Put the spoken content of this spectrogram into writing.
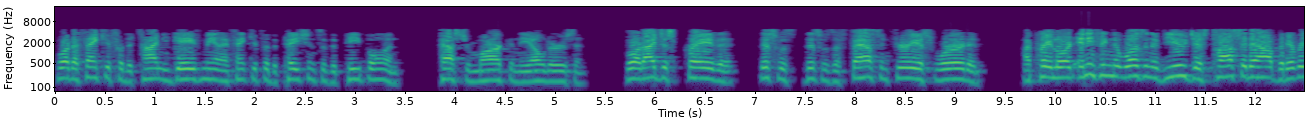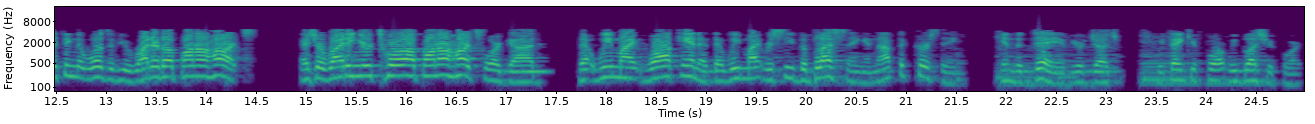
Lord, I thank you for the time you gave me and I thank you for the patience of the people and Pastor Mark and the elders and Lord, I just pray that this was, this was a fast and furious word and I pray, Lord, anything that wasn't of you, just toss it out, but everything that was of you, write it up on our hearts. As you're writing your Torah up on our hearts, Lord God, that we might walk in it, that we might receive the blessing and not the cursing in the day of your judgment. We thank you for it. We bless you for it.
